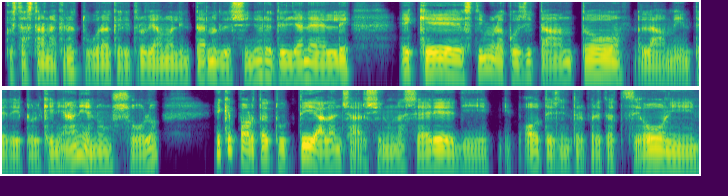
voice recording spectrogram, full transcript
questa strana creatura che ritroviamo all'interno del Signore degli Anelli e che stimola così tanto la mente dei tolkieniani e non solo, e che porta tutti a lanciarsi in una serie di ipotesi, interpretazioni,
